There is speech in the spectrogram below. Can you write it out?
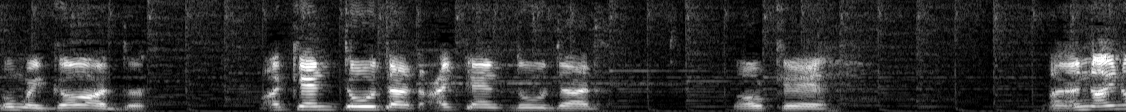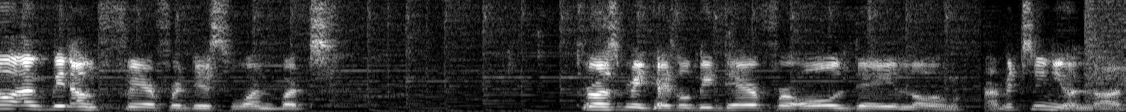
Oh my god. I can't do that, I can't do that. Okay. And I know I'm a bit unfair for this one, but trust me guys, I'll be there for all day long. I haven't seen you a lot.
